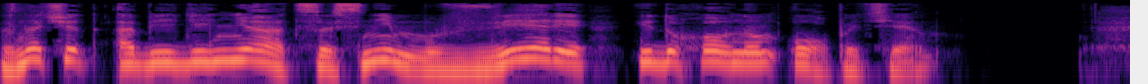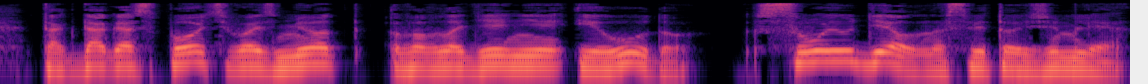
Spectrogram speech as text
значит объединяться с Ним в вере и духовном опыте. Тогда Господь возьмет во владение Иуду, свой удел на святой земле.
